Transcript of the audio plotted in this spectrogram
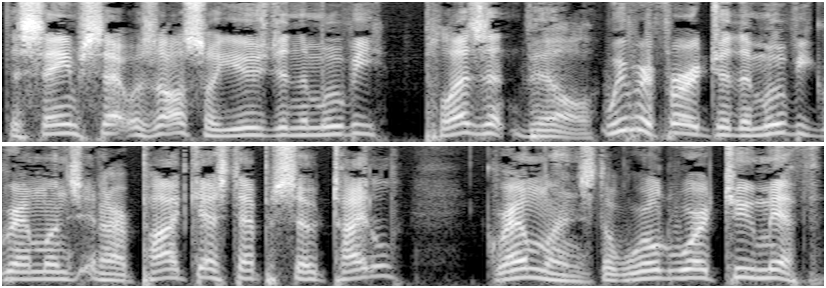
The same set was also used in the movie Pleasantville. We referred to the movie Gremlins in our podcast episode titled Gremlins, the World War II myth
